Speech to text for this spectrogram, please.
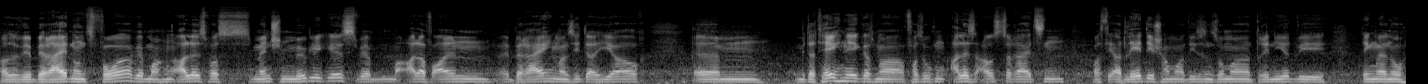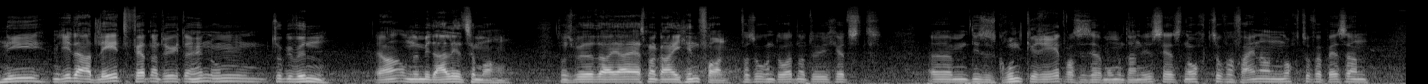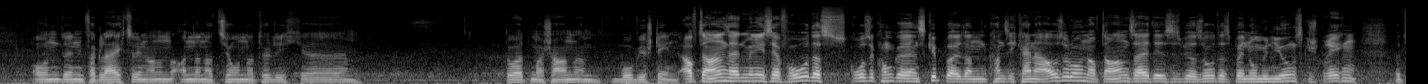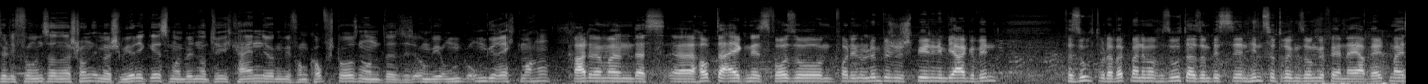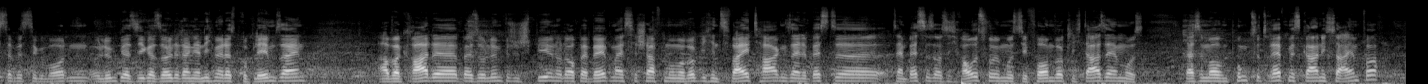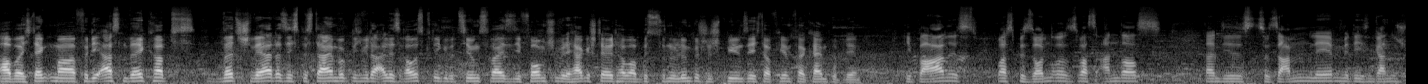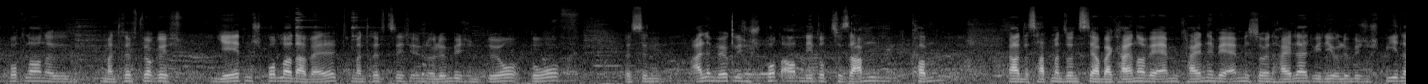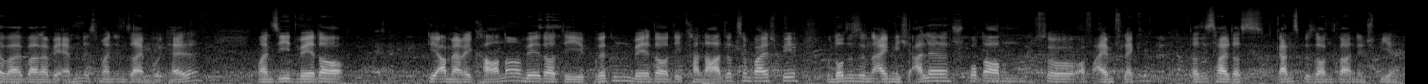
Also wir bereiten uns vor, wir machen alles, was Menschen möglich ist. Wir alle auf allen Bereichen. Man sieht da hier auch ähm, mit der Technik, dass wir versuchen, alles auszureizen. Was die athletisch haben wir diesen Sommer trainiert, wie denken wir noch nie. Jeder Athlet fährt natürlich dahin, um zu gewinnen, ja, um eine Medaille zu machen. Sonst würde er da ja erstmal gar nicht hinfahren. Wir versuchen dort natürlich jetzt ähm, dieses Grundgerät, was es ja momentan ist, jetzt noch zu verfeinern, noch zu verbessern und im Vergleich zu den anderen Nationen natürlich äh, dort mal schauen, wo wir stehen. Auf der anderen Seite bin ich sehr froh, dass es große Konkurrenz gibt, weil dann kann sich keiner ausruhen. Auf der anderen Seite ist es wieder so, dass bei Nominierungsgesprächen natürlich für uns das schon immer schwierig ist. Man will natürlich keinen irgendwie vom Kopf stoßen und das irgendwie ungerecht machen. Gerade wenn man das äh, Hauptereignis vor, so, vor den Olympischen Spielen dem Jahr gewinnt, versucht oder wird man immer versucht, da so ein bisschen hinzudrücken, so ungefähr, naja, Weltmeister bist du geworden, Olympiasieger sollte dann ja nicht mehr das Problem sein. Aber gerade bei so Olympischen Spielen oder auch bei Weltmeisterschaften, wo man wirklich in zwei Tagen seine beste, sein Bestes aus sich rausholen muss, die Form wirklich da sein muss, das immer auf den Punkt zu treffen, ist gar nicht so einfach. Aber ich denke mal, für die ersten Weltcups wird es schwer, dass ich es bis dahin wirklich wieder alles rauskriege, beziehungsweise die Form schon wieder hergestellt habe. Aber bis zu den Olympischen Spielen sehe ich da auf jeden Fall kein Problem. Die Bahn ist was Besonderes, was anderes dann dieses Zusammenleben mit diesen ganzen Sportlern. Also man trifft wirklich jeden Sportler der Welt. Man trifft sich im Olympischen Dorf. Es sind alle möglichen Sportarten, die dort zusammenkommen. Ja, das hat man sonst ja bei keiner WM. Keine WM ist so ein Highlight wie die Olympischen Spiele, weil bei einer WM ist man in seinem Hotel. Man sieht weder die Amerikaner, weder die Briten, weder die Kanadier zum Beispiel. Und dort sind eigentlich alle Sportarten so auf einem Fleck. Das ist halt das ganz Besondere an den Spielen.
